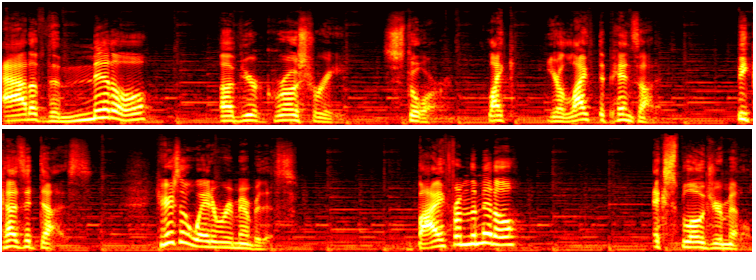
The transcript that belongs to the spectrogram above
out of the middle of your grocery store, like your life depends on it, because it does. Here's a way to remember this buy from the middle, explode your middle.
